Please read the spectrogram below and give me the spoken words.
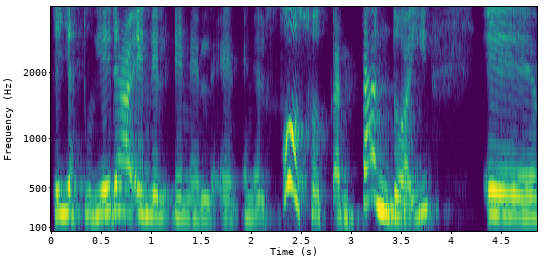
que ella estuviera en el, en el, en el foso cantando ahí. Eh,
